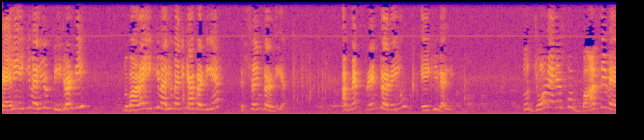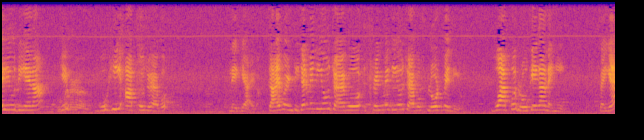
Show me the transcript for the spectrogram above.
पहले ए की वैल्यू टीजर थी दोबारा ए की वैल्यू मैंने क्या कर दी है? स्ट्रिंग कर दिया अब मैं प्रिंट कर रही हूँ ए की वैल्यू तो जो मैंने उसको बाद में वैल्यू दिए ना ये वही आपको जो है वो लेके आएगा। चाहे वो इंटीजर में दी हो चाहे वो स्ट्रिंग में दी हो चाहे वो फ्लोट में दी हो वो आपको रोकेगा नहीं। सही है?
